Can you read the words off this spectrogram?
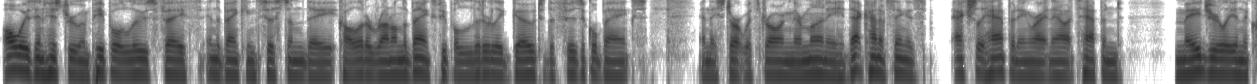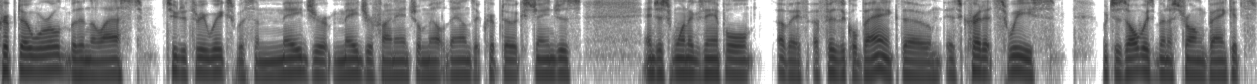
Always in history, when people lose faith in the banking system, they call it a run on the banks. People literally go to the physical banks and they start withdrawing their money. That kind of thing is actually happening right now. It's happened majorly in the crypto world within the last two to three weeks with some major, major financial meltdowns at crypto exchanges. And just one example of a, a physical bank, though, is Credit Suisse, which has always been a strong bank. It's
